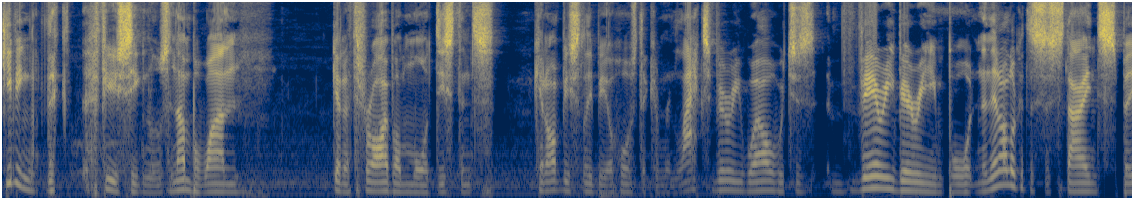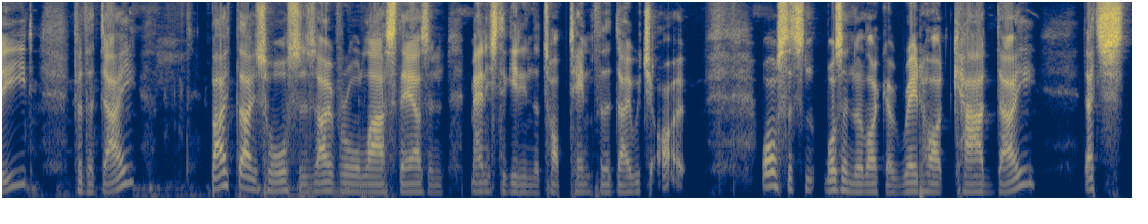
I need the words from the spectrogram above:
Giving the, a few signals. Number one, going to thrive on more distance. Can obviously be a horse that can relax very well, which is very, very important. And then I look at the sustained speed for the day both those horses overall last thousand managed to get in the top 10 for the day, which I, whilst it wasn't like a red hot card day, that's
